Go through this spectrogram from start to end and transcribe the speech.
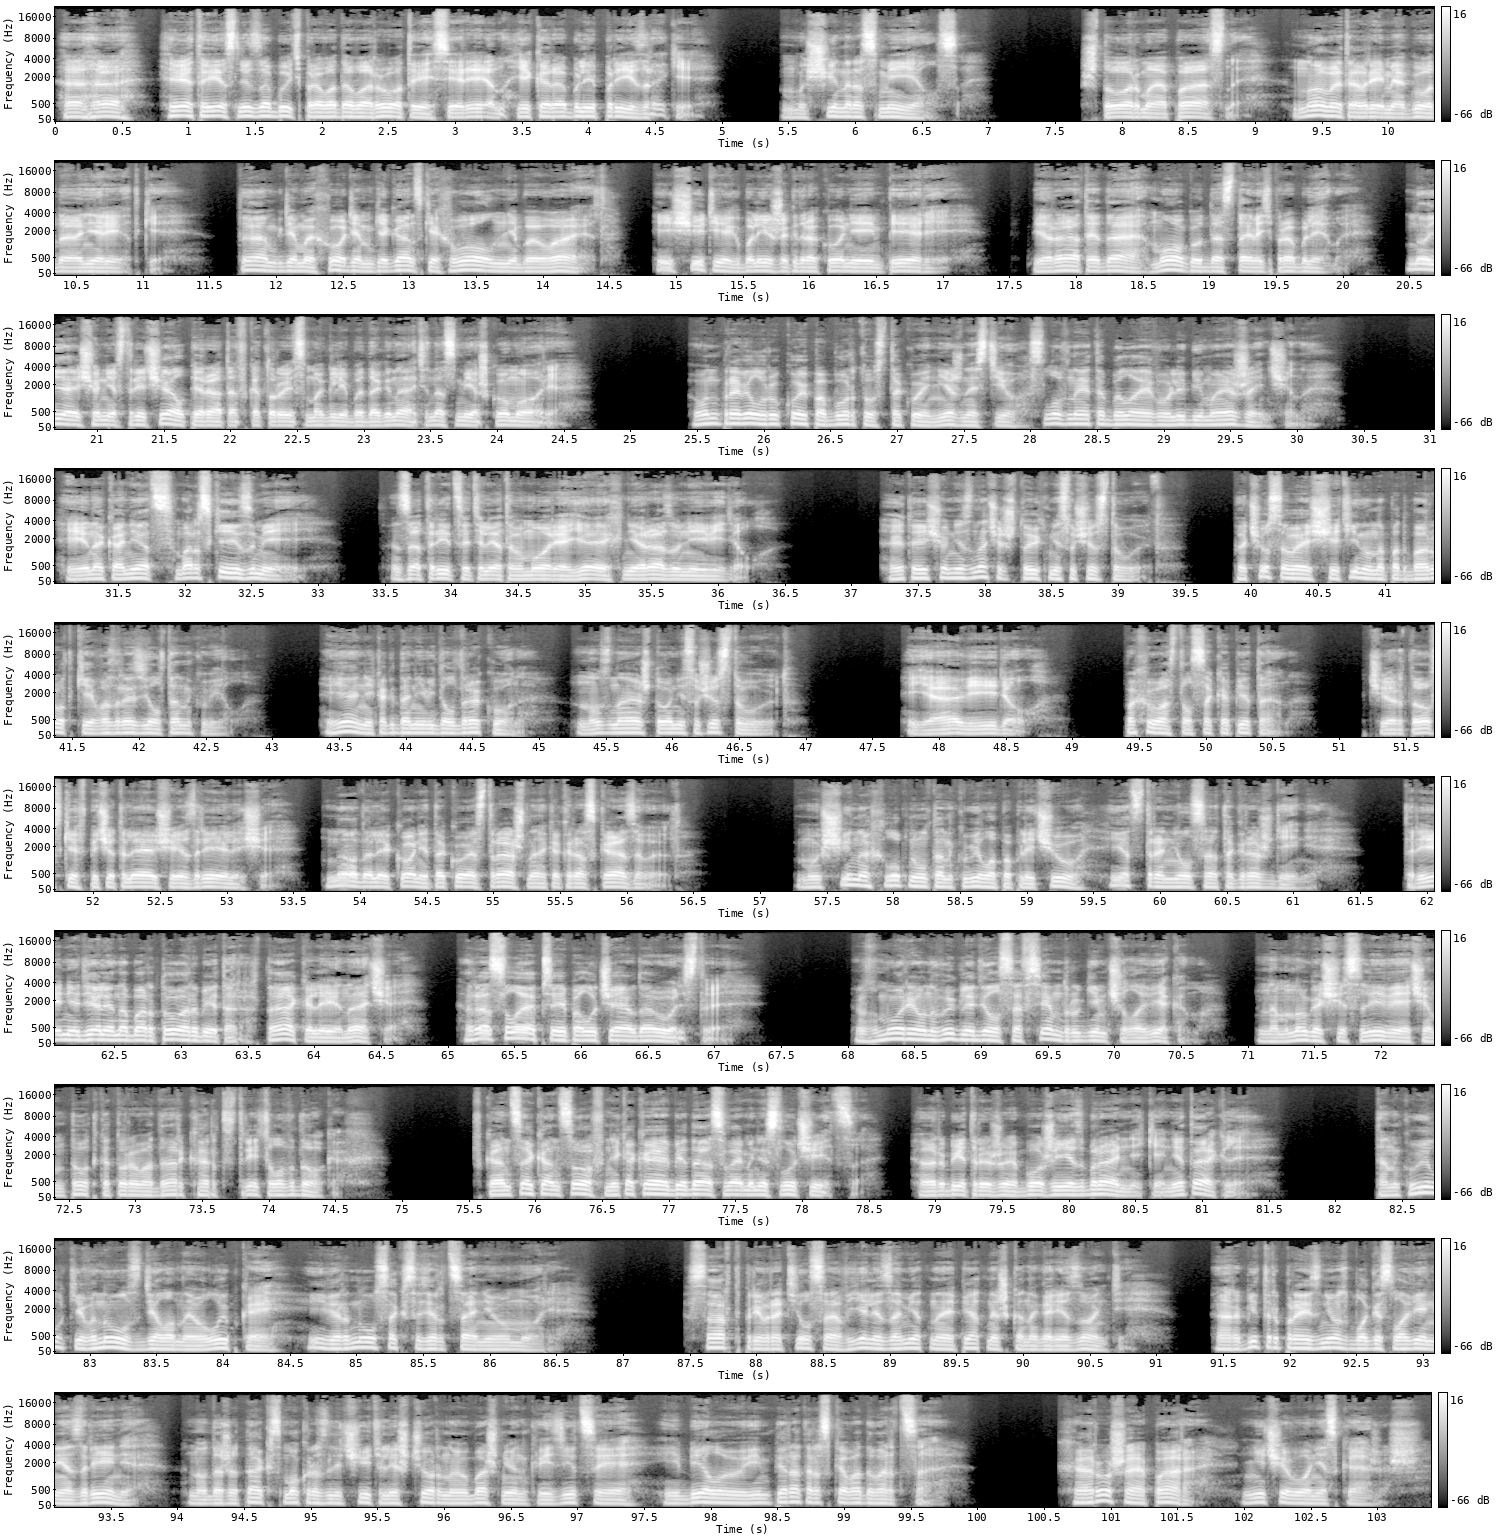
«Ага, это если забыть про водовороты, сирен и корабли-призраки». Мужчина рассмеялся. «Штормы опасны, но в это время года они редки. Там, где мы ходим, гигантских волн не бывает. Ищите их ближе к драконьей империи. Пираты, да, могут доставить проблемы. Но я еще не встречал пиратов, которые смогли бы догнать насмешку моря. Он провел рукой по борту с такой нежностью, словно это была его любимая женщина. И, наконец, морские змеи. За 30 лет в море я их ни разу не видел. Это еще не значит, что их не существует. Почесывая щетину на подбородке, возразил Танквилл. Я никогда не видел дракона, но знаю, что они существуют. Я видел. – похвастался капитан. «Чертовски впечатляющее зрелище, но далеко не такое страшное, как рассказывают». Мужчина хлопнул Танквилла по плечу и отстранился от ограждения. «Три недели на борту, арбитр, так или иначе. Расслабься и получай удовольствие». В море он выглядел совсем другим человеком, намного счастливее, чем тот, которого Даркхард встретил в доках. «В конце концов, никакая беда с вами не случится. Арбитры же божьи избранники, не так ли?» Танкуил кивнул сделанной улыбкой и вернулся к созерцанию моря. Сарт превратился в еле заметное пятнышко на горизонте. Арбитр произнес благословение зрения, но даже так смог различить лишь черную башню Инквизиции и белую Императорского дворца. Хорошая пара, ничего не скажешь.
